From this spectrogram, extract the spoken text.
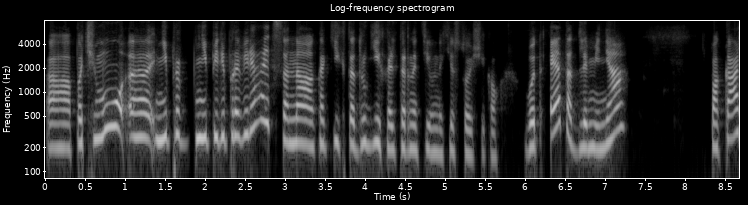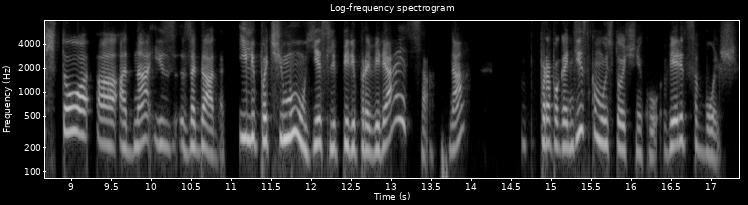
А почему э, не, не перепроверяется на каких-то других альтернативных источниках? Вот это для меня пока что а, одна из загадок. Или почему, если перепроверяется, да, пропагандистскому источнику верится больше.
